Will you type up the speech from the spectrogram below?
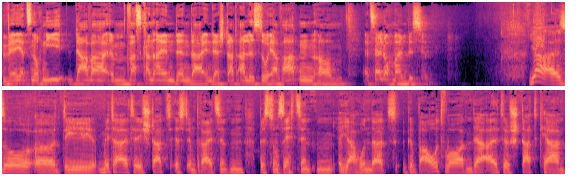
Wer jetzt noch nie da war, ähm, was kann einem denn da in der Stadt alles so erwarten? Erzähl doch mal ein bisschen. Ja, also äh, die mittelalterliche Stadt ist im 13. bis zum 16. Jahrhundert gebaut worden, der alte Stadtkern.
